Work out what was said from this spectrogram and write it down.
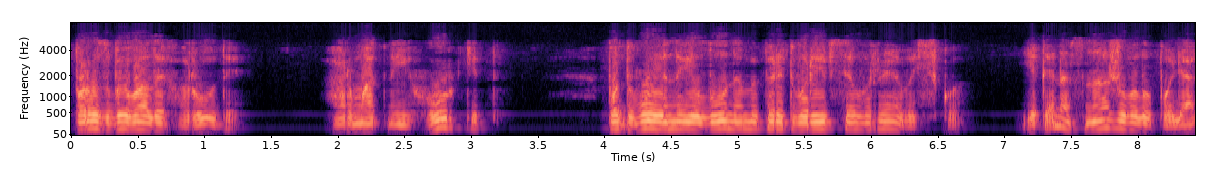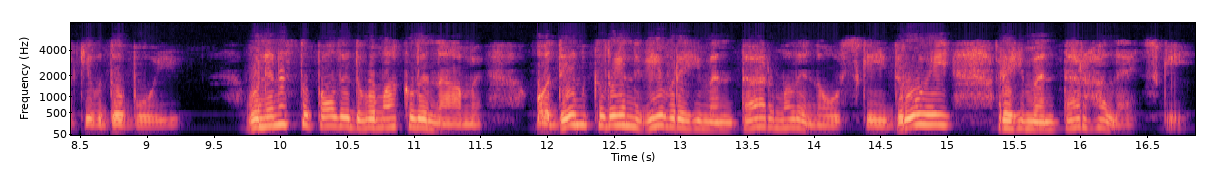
порозбивали груди, гарматний гуркіт, подвоєний лунами перетворився в ревисько, яке наснажувало поляків до бою. Вони наступали двома клинами. Один клин вів регіментар Малиновський, другий регіментар Галецький.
